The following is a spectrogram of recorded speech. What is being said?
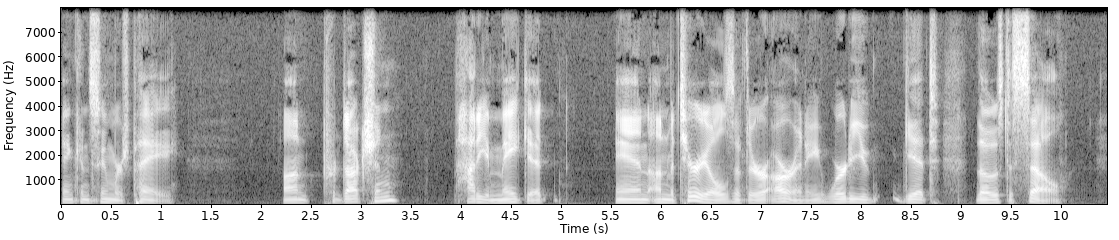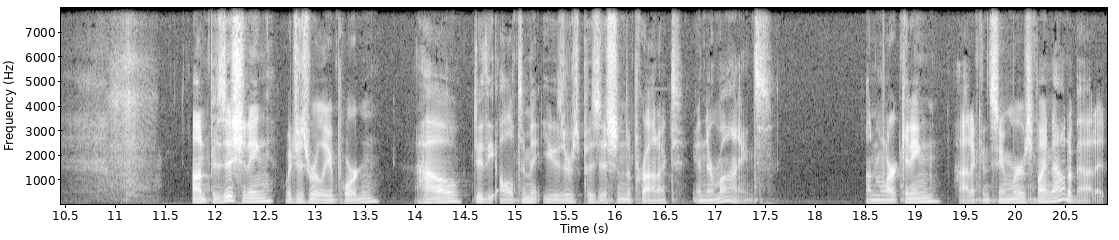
and consumers pay? On production, how do you make it? And on materials, if there are any, where do you get those to sell? On positioning, which is really important, how do the ultimate users position the product in their minds? On marketing, how do consumers find out about it?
